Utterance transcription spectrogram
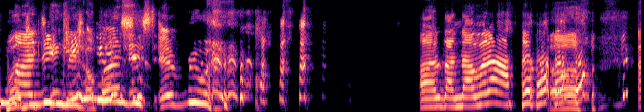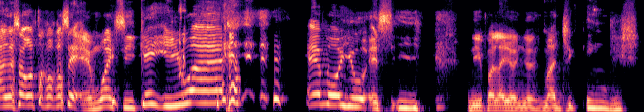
Magic, Magic English. English. Is everywhere. Ah, uh, tanda mo na. uh, ang sa utak ko kasi M-Y-C-K-E-Y. M-O-U-S-E. Hindi pala yun yun. Magic English.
